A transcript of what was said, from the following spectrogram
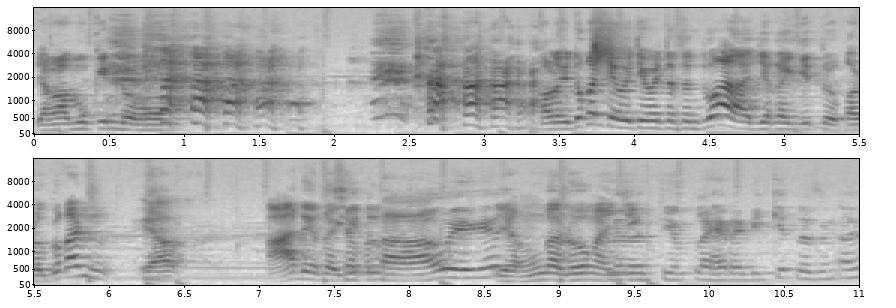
ya nggak mungkin dong kalau itu kan cewek-cewek tertentu aja kayak gitu kalau gue kan ya ada yang kayak Siapa gitu tahu ya kan? ya enggak dong anjing Lu tiup lehernya dikit langsung ah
